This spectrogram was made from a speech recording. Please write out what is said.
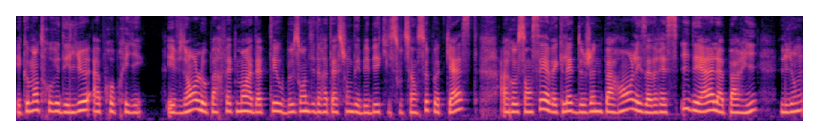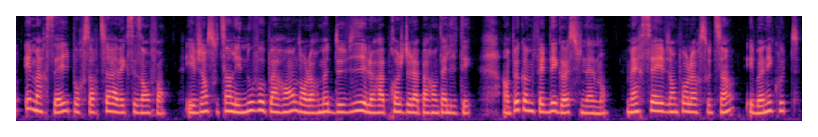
et comment trouver des lieux appropriés? Evian, l'eau parfaitement adaptée aux besoins d'hydratation des bébés qui soutient ce podcast, a recensé avec l'aide de jeunes parents les adresses idéales à Paris, Lyon et Marseille pour sortir avec ses enfants. Evian soutient les nouveaux parents dans leur mode de vie et leur approche de la parentalité. Un peu comme Fête des Gosses finalement. Merci à Evian pour leur soutien et bonne écoute.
